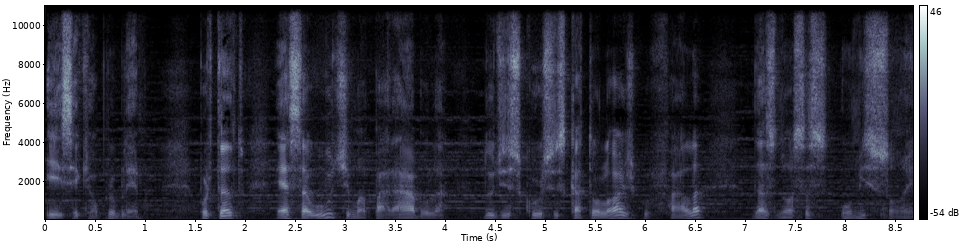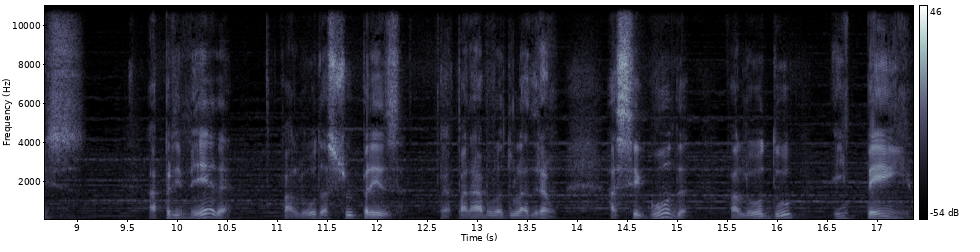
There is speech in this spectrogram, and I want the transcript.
Esse é que é o problema. Portanto, essa última parábola do discurso escatológico fala das nossas omissões. A primeira falou da surpresa, foi a parábola do ladrão. A segunda falou do empenho,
